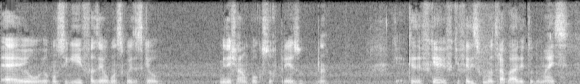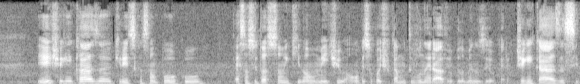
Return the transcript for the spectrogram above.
É, eu, eu consegui fazer algumas coisas que eu me deixaram um pouco surpreso, né? Fiquei, fiquei feliz com o meu trabalho e tudo mais. E aí cheguei em casa, queria descansar um pouco. Essa é uma situação em que normalmente uma pessoa pode ficar muito vulnerável, pelo menos eu, cara. Chega em casa, se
